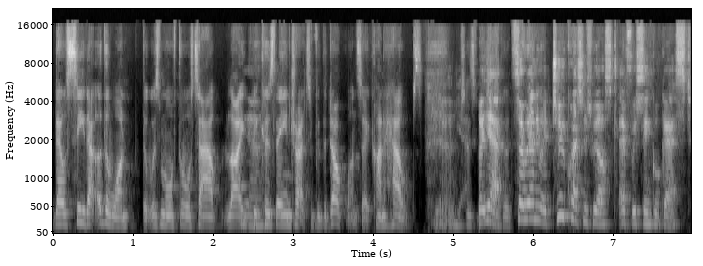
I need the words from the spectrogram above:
they'll see that other one that was more thought out like because they interacted with the dog one so it kind of helps yeah, but yeah good. so anyway two questions we ask every single guest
